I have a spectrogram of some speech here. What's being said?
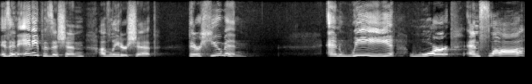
is in any position of leadership, they're human. And we warp and flaw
